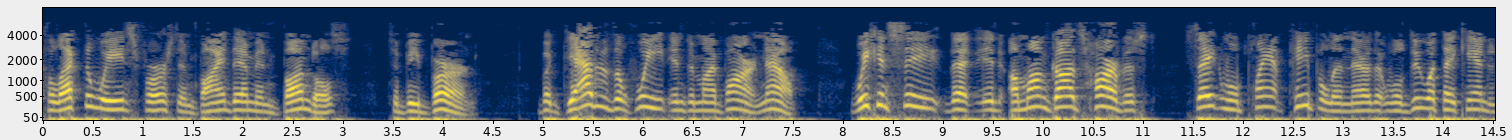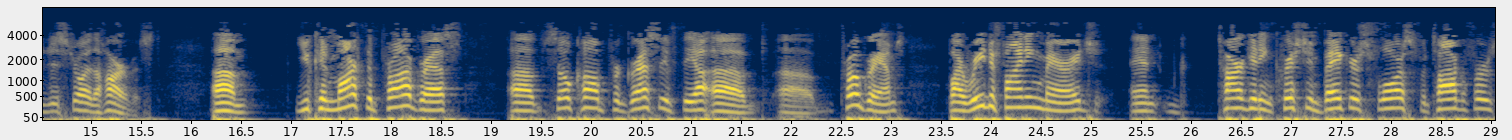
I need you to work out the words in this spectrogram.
Collect the weeds first and bind them in bundles to be burned. But gather the wheat into my barn. Now, we can see that it, among God's harvest, Satan will plant people in there that will do what they can to destroy the harvest. Um, you can mark the progress of so-called progressive the, uh, uh, programs by redefining marriage and targeting Christian bakers, florists, photographers,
